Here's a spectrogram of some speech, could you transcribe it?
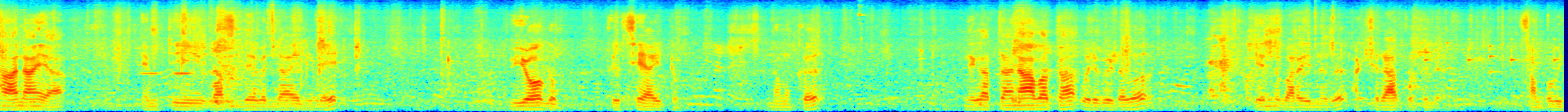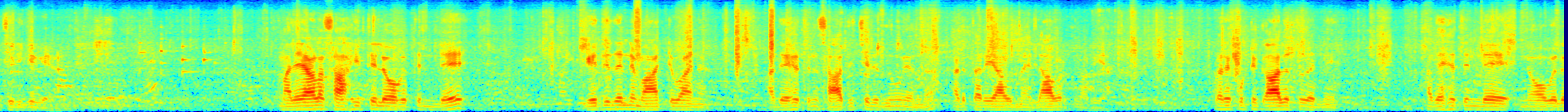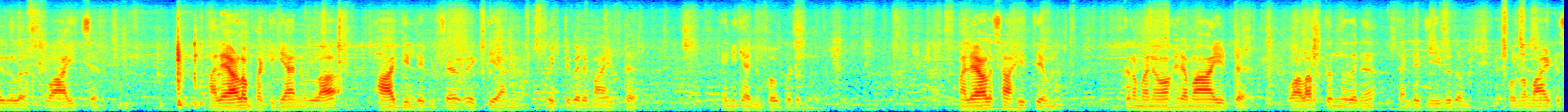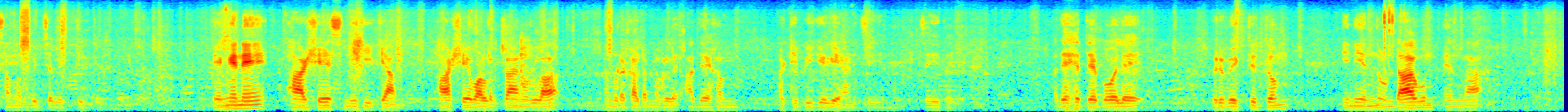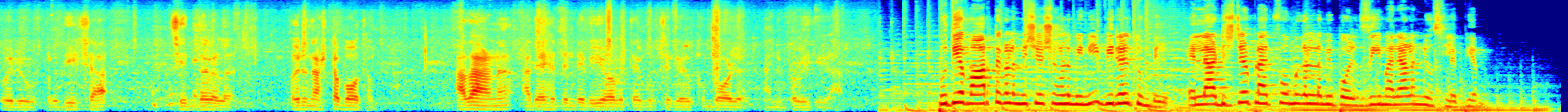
മഹാനായ M T Vasudevan നായരുടെ വിയോഗം തീർച്ചയായിട്ടും നമുക്ക് നികത്താനാവാത്ത ഒരു വിടവ് എന്ന് പറയുന്നത് അക്ഷരാർത്ഥത്തിൽ സംഭവിച്ചിരിക്കുകയാണ്. മലയാള സാഹിത്യ ലോകത്തിന്റെ ഗതി തന്നെ മാറ്റുവാൻ അദ്ദേഹത്തിന് സാധിച്ചിരുന്നു എന്ന് അടുത്തറിയാവുന്ന എല്ലാവർക്കും അറിയാം. വളരെ കുട്ടിക്കാലത്ത് തന്നെ അദ്ദേഹത്തിന്റെ നോവലുകൾ വായിച്ച് മലയാളം പഠിക്കാനുള്ള ഭാഗ്യം ലഭിച്ച വ്യക്തിയാണ് വ്യക്തിപരമായിട്ട് എനിക്ക് അനുഭവപ്പെടുന്നത്. മലയാള സാഹിത്യം ഇത്ര മനോഹരമായിട്ട് വളർത്തുന്നതിന് തന്റെ ജീവിതം പൂർണമായിട്ട് സമർപ്പിച്ച വ്യക്തിത്വം. എങ്ങനെ ഭാഷയെ സ്നേഹിക്കാം ഭാഷയെ വളർത്താനുള്ള നമ്മുടെ കടമകൾ അദ്ദേഹം പഠിപ്പിക്കുകയാണ് ചെയ്യുന്നത് ചെയ്തത്. അദ്ദേഹത്തെ പോലെ ഒരു വ്യക്തിത്വം ഇനി എന്നുണ്ടാകും എന്ന ഒരു പ്രതീക്ഷ ചിന്തകൾ ഒരു നഷ്ടബോധം അതാണ് അദ്ദേഹത്തിന്റെ വിയോഗത്തെക്കുറിച്ച് കേൾക്കുമ്പോൾ അനുഭവിക്കുക. പുതിയ വാർത്തകളും വിശേഷങ്ങളും ഇനി വിരൽ തുമ്പിൽ എല്ലാ ഡിജിറ്റൽ പ്ലാറ്റ്ഫോമുകളിലും ഇപ്പോൾ സി മലയാളം ന്യൂസ് ലഭ്യം.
